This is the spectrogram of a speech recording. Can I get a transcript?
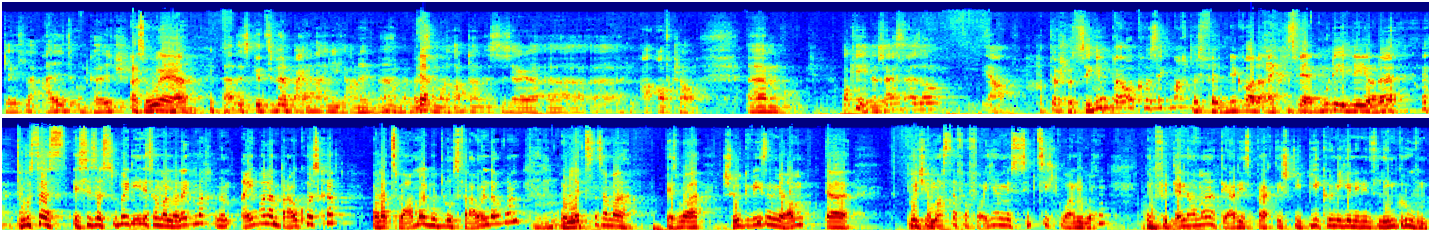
Gläsler Alt und Kölsch. Ach so, ja, ja. ja das gibt es in Bayern eigentlich auch nicht. Ne? Und wenn man Ja. das nochmal hat, dann ist das ja äh, äh, Aufschau. Ähm, okay, das heißt also, ja, habt ihr schon Single-Braukurse gemacht? Das fällt mir gerade ein, das wäre eine gute Idee, oder? Du musst das, es ist eine super Idee, das haben wir noch nicht gemacht. Wir haben einmal einen Braukurs gehabt, oder zweimal, wo bloß Frauen da waren. Und letztens haben wir, das war schön gewesen, wir haben, der Bürgermeister von Feuchheim ist 70 geworden die Wochen. Und für den haben wir, der hat jetzt praktisch die Bierköniginnen ins Leben gerufen.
